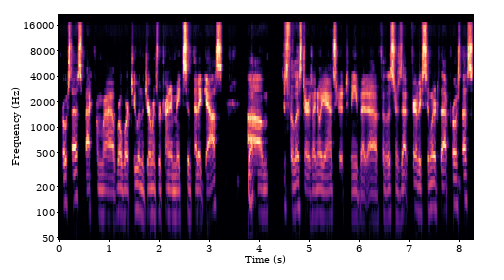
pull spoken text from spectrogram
process back from uh, World War II when the Germans were trying to make synthetic gas. Um, just for listeners, I know you answered it to me, but uh, for the listeners, is that fairly similar to that process?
